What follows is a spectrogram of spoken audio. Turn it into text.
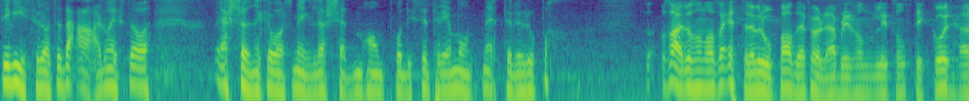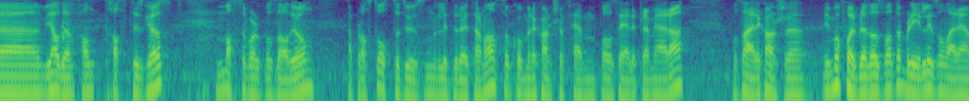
det viser at det er noe ekstra. Jeg skjønner ikke hva som egentlig har skjedd med ham på disse tre månedene etter Europa. Og så er det jo sånn, altså Etter Europa, det føler jeg blir sånn, litt sånn stikkord. Uh, vi hadde en fantastisk høst. Masse folk på stadion. Er plass til 8000 litt drøyt her nå. Så kommer det kanskje fem på seriepremiera. Og så er det kanskje Vi må forberede oss på at det blir litt sånn derre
